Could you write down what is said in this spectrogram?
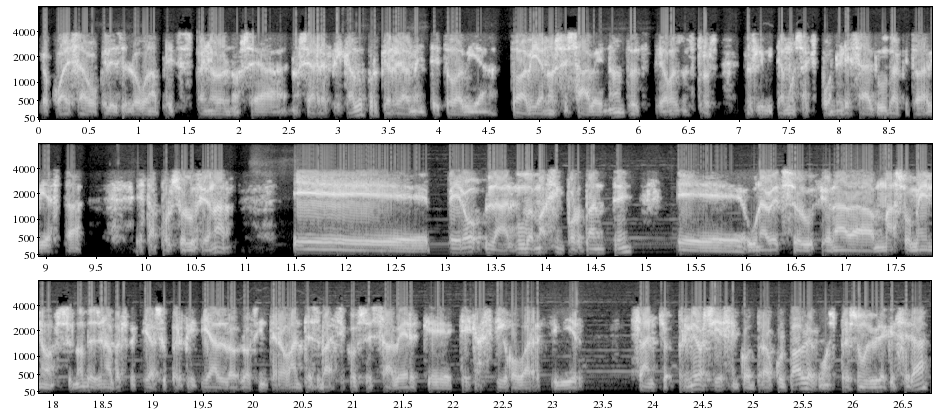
lo cual es algo que desde luego la prensa española no se ha, no se ha replicado porque realmente todavía, todavía no se sabe. ¿no? Entonces, digamos, nosotros nos limitamos a exponer esa duda que todavía está, está por solucionar. Eh, pero la duda más importante, eh, una vez solucionada más o menos ¿no? desde una perspectiva superficial los, interrogantes básicos, es saber qué, castigo va a recibir Sancho. Primero, si es encontrado culpable, como es presumible que será,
